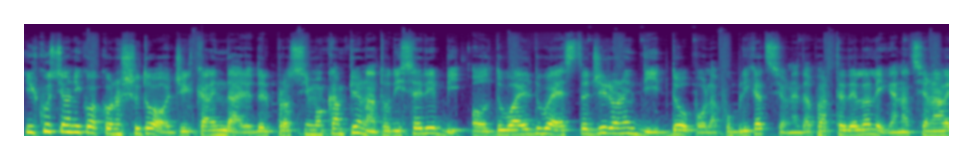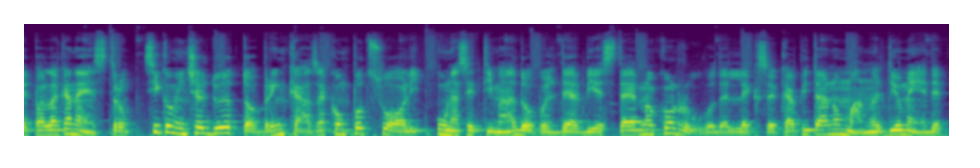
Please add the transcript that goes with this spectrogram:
Il Custionico ha conosciuto oggi il calendario del prossimo campionato di Serie B Old Wild West Girone D dopo la pubblicazione da parte della Lega Nazionale Pallacanestro. Si comincia il 2 ottobre in casa con Pozzuoli, una settimana dopo il derby esterno con Ruvo dell'ex capitano Manuel Diomede.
